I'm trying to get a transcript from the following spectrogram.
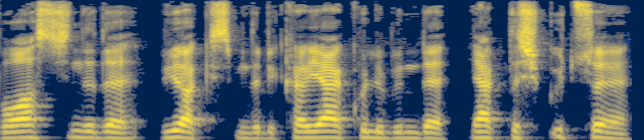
Boğaziçi'nde de BÜYAK isminde bir kariyer kulübünde yaklaşık 3 sene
